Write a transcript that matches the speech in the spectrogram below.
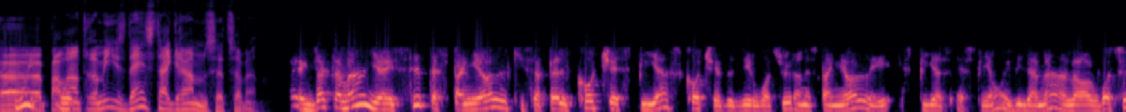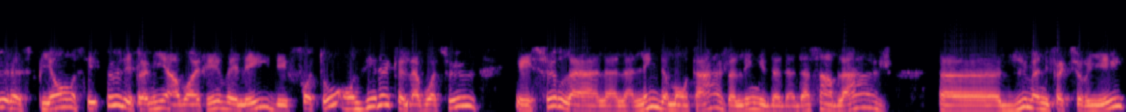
euh, par l'entremise d'Instagram cette semaine. Exactement. Il y a un site espagnol qui s'appelle Coche Espias. Coche veut dire voiture en espagnol et Espias, espion, évidemment. Alors, voiture espion, c'est eux les premiers à avoir révélé des photos. On dirait que la voiture est sur la, ligne de montage, la ligne d'assemblage euh, du manufacturier.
